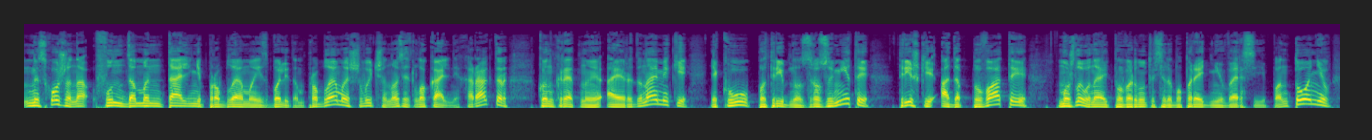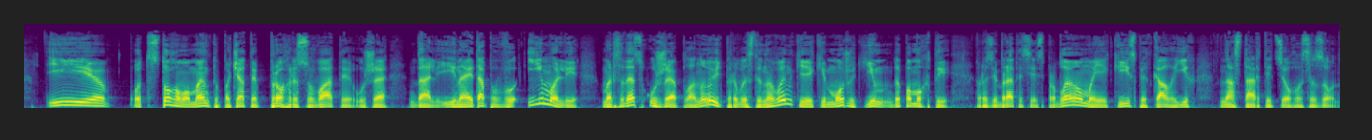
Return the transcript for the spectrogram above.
не схоже на фундаментальні проблеми із болідом. Проблеми швидше носять локальний характер конкретної аеродинаміки, яку потрібно зрозуміти, трішки адаптувати, можливо, навіть повернутися до попередньої версії понтонів, і от з того моменту почати прогресувати уже далі. І на етап в Імолі Мерседес уже планують привести новинки, які можуть їм допомогти розібратися із проблемами, які спіткали їх на старті цього сезону.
